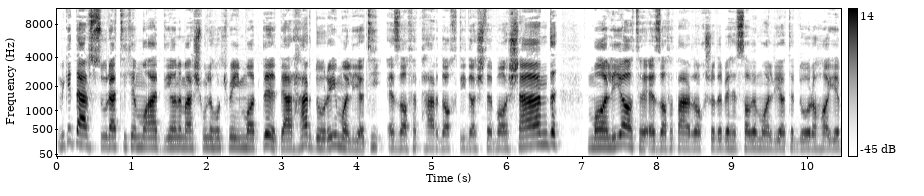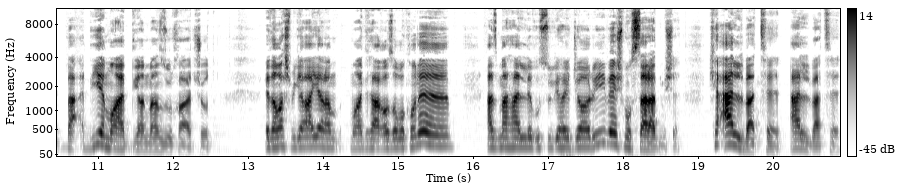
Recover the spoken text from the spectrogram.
میگه در صورتی که معدیان مشمول حکم این ماده در هر دوره مالیاتی اضافه پرداختی داشته باشند مالیات اضافه پرداخت شده به حساب مالیات دوره های بعدی معدیان منظور خواهد شد. ادامهش میگه اگرم معدی تقاضا بکنه از محل وصولی های جاری بهش مسترد میشه. که البته البته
